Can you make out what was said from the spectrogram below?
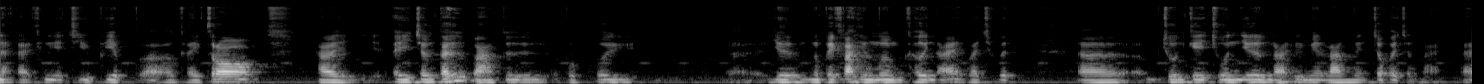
អ្នកដែលគ្នាជីវភាពក្រីក្រហើយអីចឹងទៅបាទគឺពុទ្ធយើងនៅពេលខ្លះយើងមើលមិនឃើញដែរបាទជីវិតអឺ ជួនគេជួនយើងដែរវាមានឡើងមានចុះអីចឹងដែរតែ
